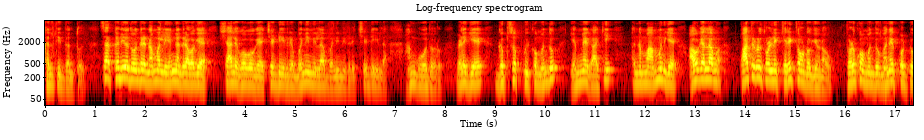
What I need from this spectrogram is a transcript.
ಕಲ್ತಿದ್ದಂಥದ್ದು. ಸರ್ ಕಲಿಯೋದು ಅಂದರೆ ನಮ್ಮಲ್ಲಿ ಹೆಂಗಂದರೆ ಅವಾಗೆ ಶಾಲೆಗೆ ಹೋಗೋಗೆ ಚಡ್ಡಿ ಇದ್ದರೆ ಬನೀನಿಲ್ಲ ಬನೀನಿದ್ರೆ ಚಡ್ಡಿ ಇಲ್ಲ. ಹಂಗೆ ಓದೋರು. ಬೆಳಗ್ಗೆ ಗಪ್ಸಪ್ ಕುಯ್ಕೊಂಬಂದು ಎಮ್ಮೆಗೆ ಹಾಕಿ ನಮ್ಮ ಅಮ್ಮನಿಗೆ ಅವಾಗೆಲ್ಲ ಪಾತ್ರೆಗಳು ತೊಳ್ಳಿ ಕೆರೆಗೆ ತೊಗೊಂಡೋಗಿವಿ ನಾವು ತೊಳ್ಕೊಂಬಂದು ಮನೆಗೆ ಕೊಟ್ಟು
